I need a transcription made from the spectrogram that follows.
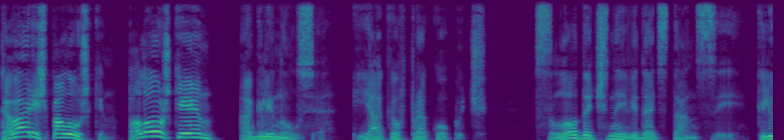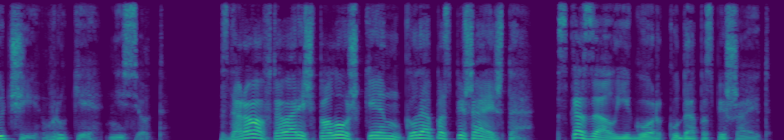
«Товарищ Полушкин! Полушкин!» — оглянулся. Яков Прокопыч. С лодочной, видать, станции. Ключи в руке несет. «Здоров, товарищ Полушкин, куда поспешаешь-то?» — сказал Егор, куда поспешает.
